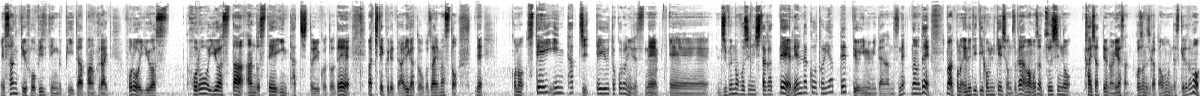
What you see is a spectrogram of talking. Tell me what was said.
Thank you for visiting Peter Pan Flight. Follow your Follow your star and stay in touch ということで、まあ、来てくれてありがとうございますと。で、この stay in touch っていうところにですね、えー、自分の星に従って連絡を取り合ってっていう意味みたいなんですね。なので、まあこの NTT コミュニケーションズが、まあもちろん通信の会社っていうのは皆さんご存知かと思うんですけれども、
